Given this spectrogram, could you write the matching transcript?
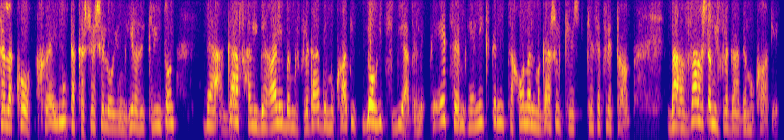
צלקות, אחרי העימות הקשה שלו עם הילרי קלינטון, והאגף הליברלי במפלגה הדמוקרטית לא הצביע, ובעצם העניק את הניצחון על מגש של כסף לטראמפ. בעבר של המפלגה הדמוקרטית,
